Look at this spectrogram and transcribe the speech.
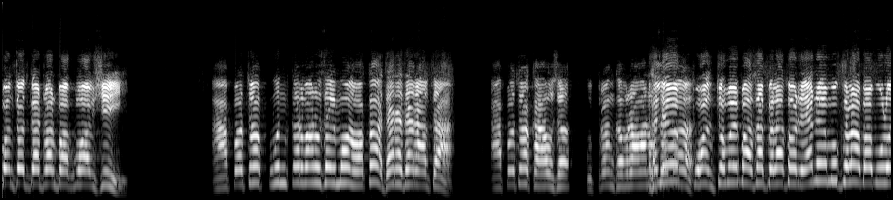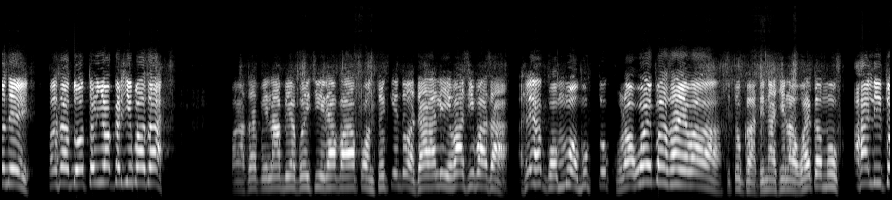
પાંચસો જ ગાંઠવાના ભાગમાં આવશે. આપડે તો પૂન કરવાનું છે એમાં હોક હજાર હજાર આવતા. આપડે તો ખાવ છે. કૂતરાને ખવડાવવાનું એટલે કે. માં પાછા પેલા તો રે ને અમુક પેલા બાબુલો ને. પાછા દોતળીઓ કરજી પાછા. પાછા પેલા બે ભાઈ ચીરા પાછા પાંચસો કે તો હજાર આલી એવા છે પાછા. એટલે આ ગામમાં અમુક તો ખોળા હોય પાછા એવા. એ તો ગાઢી નાખેલા હોય કે અમુક? આલી તો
